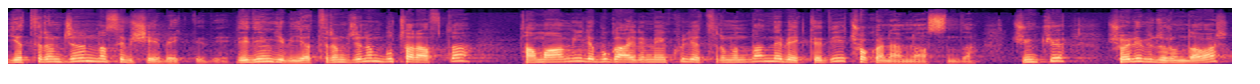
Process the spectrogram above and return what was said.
yatırımcının nasıl bir şey beklediği. Dediğim gibi yatırımcının bu tarafta tamamıyla bu gayrimenkul yatırımından ne beklediği çok önemli aslında. Çünkü şöyle bir durumda var.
